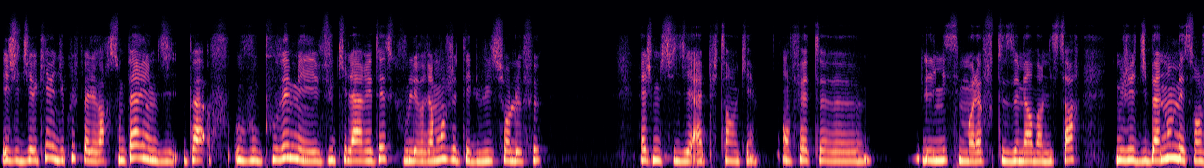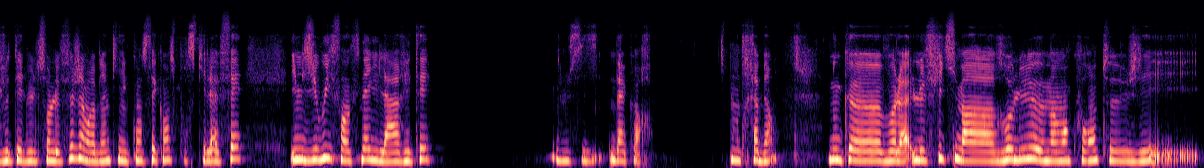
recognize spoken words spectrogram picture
Et j'ai dit, ok, mais du coup, je peux aller voir son père. Il me dit, bah, vous pouvez, mais vu qu'il a arrêté, est-ce que vous voulez vraiment jeter de l'huile sur le feu? Là, je me suis dit, ah putain, ok. En fait, euh, limite, c'est moi la fouteuse de merde dans l'histoire. Donc, je lui ai dit, bah non, mais sans jeter de l'huile sur le feu, j'aimerais bien qu'il y ait une conséquence pour ce qu'il a fait. Il me dit, oui, enfin, au final, il a arrêté. Je me suis dit, d'accord très bien. Donc euh, voilà, le flic qui m'a relu euh, Maman courante, euh, j'ai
